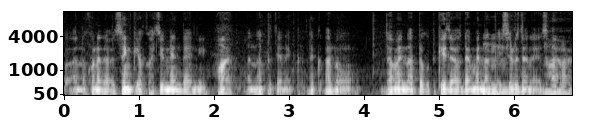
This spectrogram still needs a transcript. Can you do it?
あのこの間1980年代にはい。あなったじゃないか。なんかあのダメになったこと経済がダメになったりしてるじゃないですか、はいはいは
